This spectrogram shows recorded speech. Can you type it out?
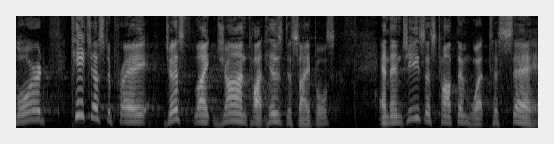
Lord, teach us to pray just like John taught his disciples. And then Jesus taught them what to say.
